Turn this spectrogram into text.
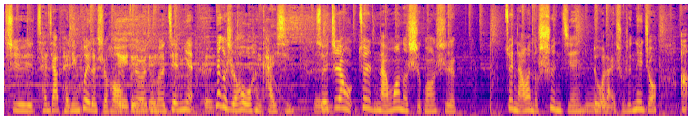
去参加培灵会的时候，对对对不约而同的见面，对。那个时候我很开心，所以这让我最难忘的时光是最难忘的瞬间，嗯。对我来说是那种啊，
